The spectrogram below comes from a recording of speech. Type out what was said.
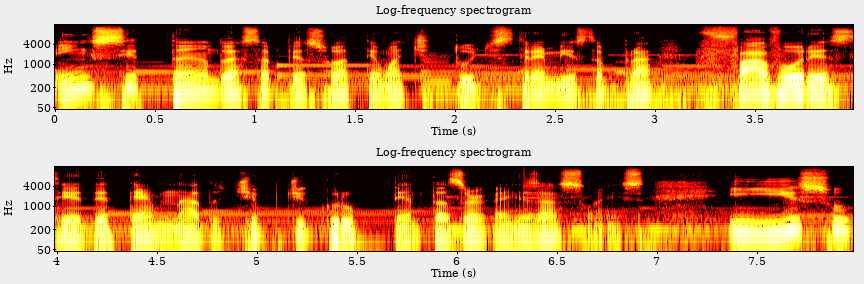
incitando essa pessoa a ter uma atitude extremista para favorecer determinado tipo de grupo dentro das organizações. E isso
